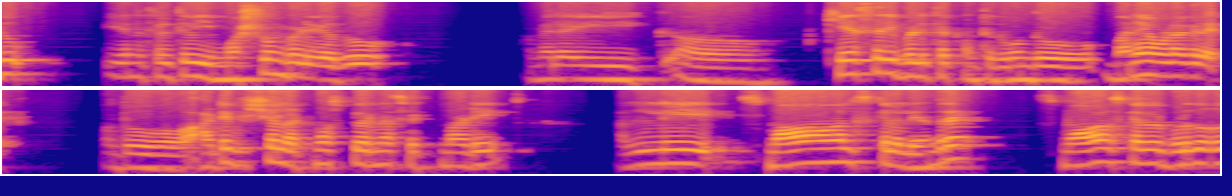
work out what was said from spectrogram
ಇದು ಏನಂತ ಹೇಳ್ತೀವಿ, ಈ ಮಶ್ರೂಮ್ ಬೆಳೆಯೋದು, ಆಮೇಲೆ ಈ ಕೇಸರಿ ಬೆಳಿತಕ್ಕಂಥದ್ದು, ಒಂದು ಮನೆ ಒಳಗಡೆ, ಒಂದು ಆರ್ಟಿಫಿಷಿಯಲ್ ಅಟ್ಮಾಸ್ಫಿಯರ್ನ ಸೆಟ್ ಮಾಡಿ, ಅಲ್ಲಿ ಸ್ಮಾಲ್ ಸ್ಕೇಲ್ ಅಲ್ಲಿ, ಅಂದ್ರೆ ಸ್ಮಾಲ್ ಸ್ಕೇಲ್ ಅಲ್ಲಿ ಬೆಳೆದು,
